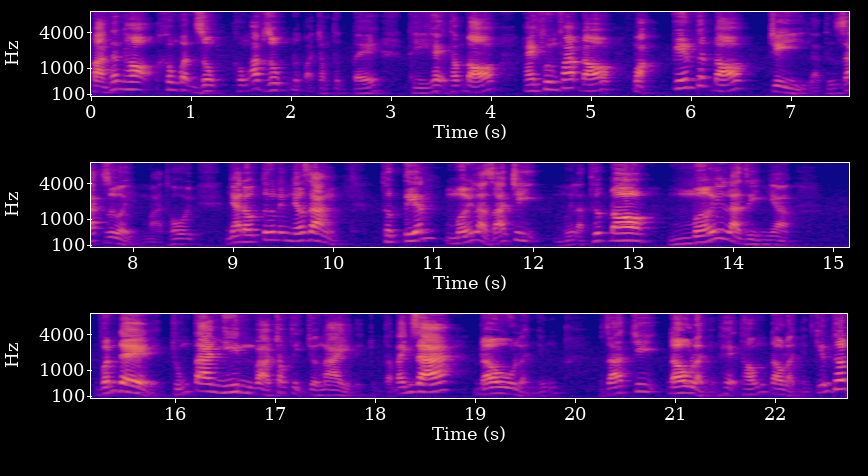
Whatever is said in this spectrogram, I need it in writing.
bản thân họ không vận dụng, không áp dụng được vào trong thực tế. Thì hệ thống đó hay phương pháp đó hoặc kiến thức đó chỉ là thứ rác rưởi mà thôi. Nhà đầu tư nên nhớ rằng thực tiễn mới là giá trị, mới là thước đo, mới là gì nhỉ? Vấn đề để chúng ta nhìn vào trong thị trường này, để chúng ta đánh giá đâu là những giá trị đâu là những hệ thống đâu là những kiến thức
